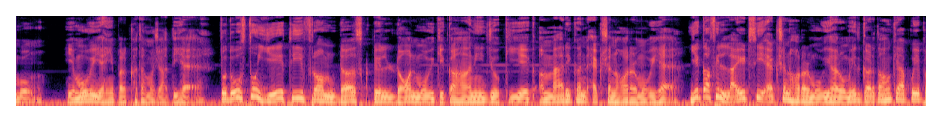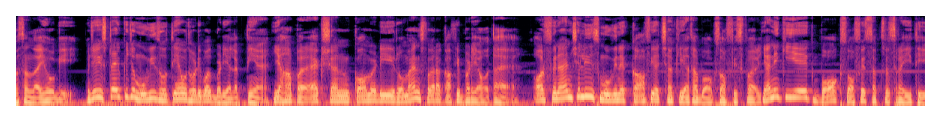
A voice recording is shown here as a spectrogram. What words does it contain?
बूम ये मूवी यहीं पर खत्म हो जाती है। तो दोस्तों, ये थी from dusk till dawn movie की कहानी, जो कि एक अमेरिकन एक्शन हॉरर मूवी है। ये काफ़ी लाइट सी एक्शन हॉरर मूवी है उम्मीद करता हूँ कि आपको ये पसंद आई होगी। मुझे इस टाइप की जो मूवीज़ होती हैं, वो थोड़ी बहुत बढ़िया लगती हैं। यहाँ पर एक्शन कॉमेडी रोमांस वगैरह काफ़ी बढ़िया होता है। और फाइनेंशियली इस मूवी ने काफ़ी अच्छा किया था बॉक्स ऑफ़िस पर। यानी कि ये एक बॉक्स ऑफ़िस सक्सेस रही थी।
